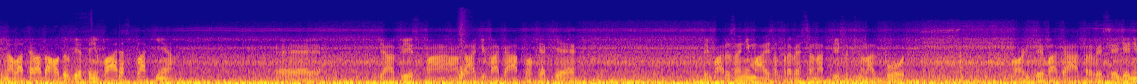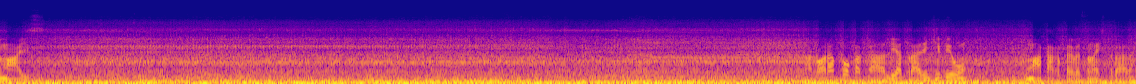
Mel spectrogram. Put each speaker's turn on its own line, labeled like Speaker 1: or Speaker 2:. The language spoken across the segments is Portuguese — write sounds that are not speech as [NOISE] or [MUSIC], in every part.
Speaker 1: Aqui na lateral da rodovia tem várias plaquinhas é, de aviso para andar devagar, porque aqui é tem vários animais atravessando a pista de um lado para o outro. Olha, devagar, travessia de animais. Agora há pouco ali atrás a gente viu um macaco atravessando a estrada.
